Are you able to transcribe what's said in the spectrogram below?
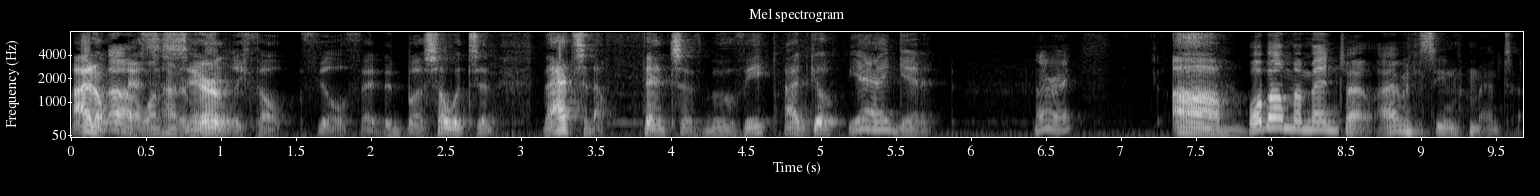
I don't Oh, necessarily felt feel offended, but someone said that's an offensive movie. I'd go, yeah, I get it. All right. Um, what about Memento? I haven't seen Memento.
